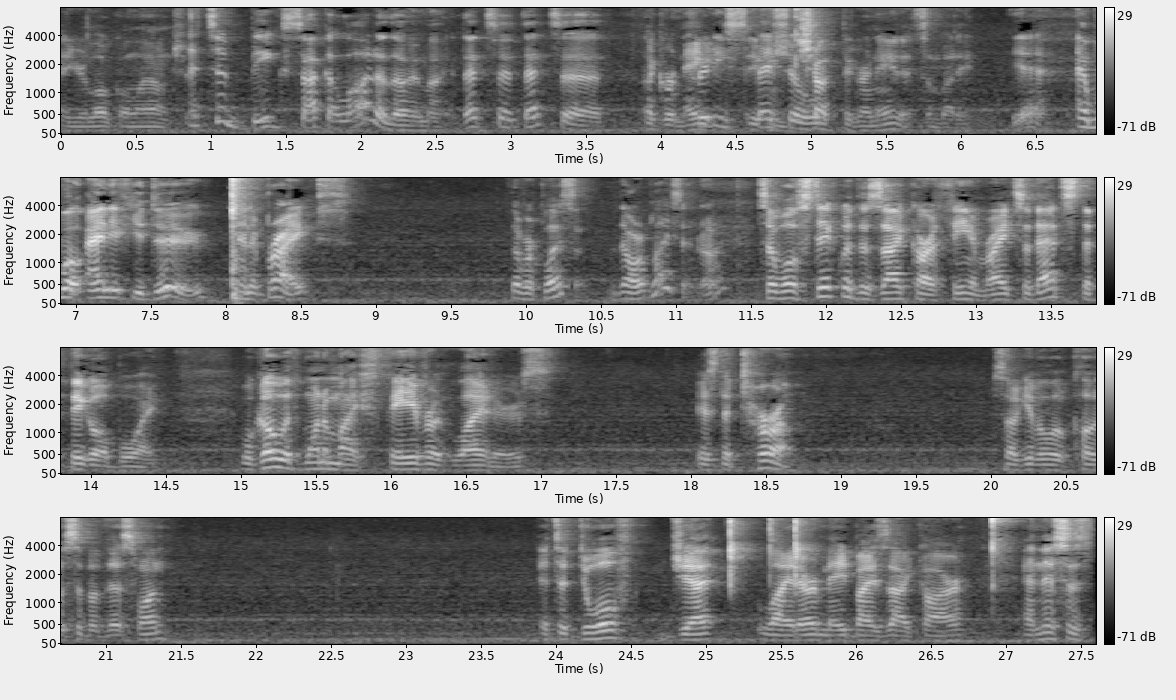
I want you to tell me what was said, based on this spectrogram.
at your local lounge. that's a big sucker lighter, though, mate. That's a that's a A grenade. Pretty You special- can chuck the grenade at somebody. yeah. And well, and if you do and it breaks, They'll replace it. they'll replace it, right? So we'll stick with the Xikar theme, right? So that's the big old boy. We'll go with one of my favorite lighters, is the Turrim. So I'll give a little close up of this one. It's a dual jet lighter made by Xikar, and this is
